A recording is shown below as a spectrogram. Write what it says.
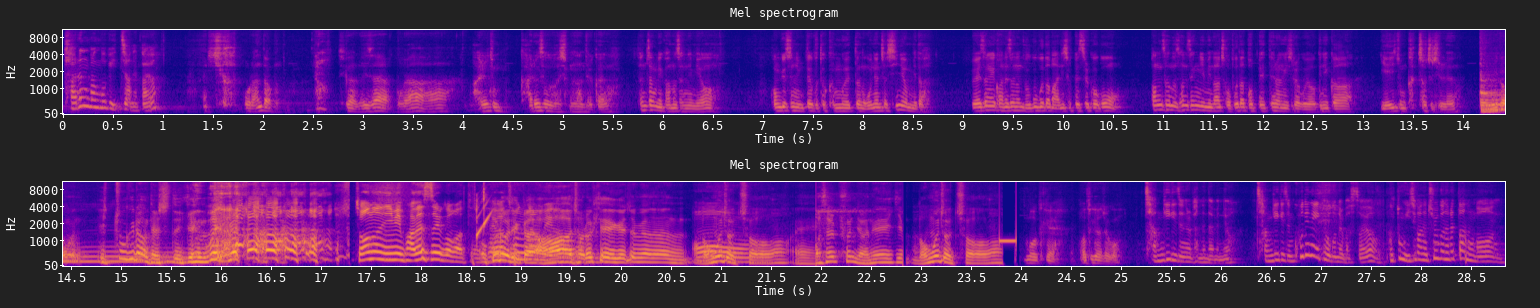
다른 방법이 있지 않을까요? 제가 뭘 한다고? 제가 의사야 뭐야? 말 좀 가려서 가시면 안 될까요? 현장미 간호사님이요. 권 교수님 때부터 근무했던 5년차 시니어입니다. 외상에 관해서는 누구보다 많이 접했을 거고 황선우 선생님이나 저보다 더 베테랑이시라고요. 그러니까 예의 좀 갖춰주실래요? 이러면 이쪽이랑 될 수도 있겠는데? 저는 이미 반했을 것 같아요. 제가 그러니까 천정미가 아 저렇게 얘기해주면 너무 어. 좋죠 예. 어설픈 연애 얘기 너무 좋죠 뭐 어떻게 어떻게 하자고? 장기 기증을 받는다면요. 장기 기증 코디네이터 분을 봤어요. 보통 이 시간에 출근을 했다는 건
